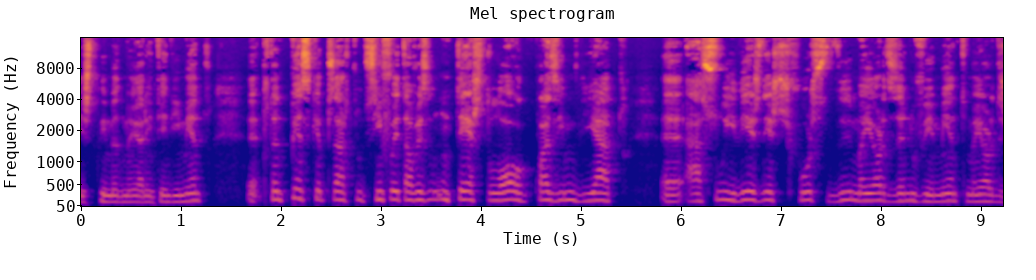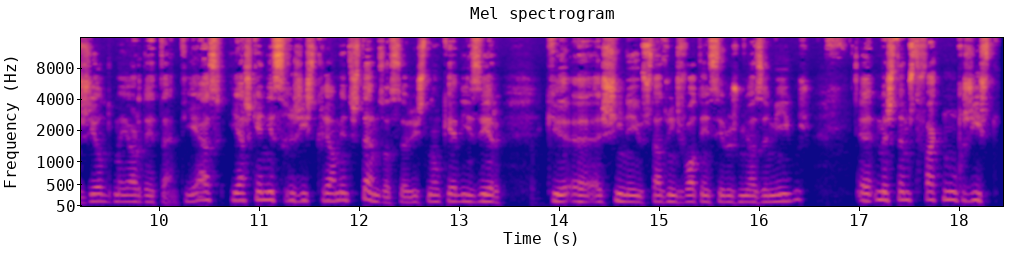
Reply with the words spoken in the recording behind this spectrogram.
este clima de maior entendimento. Uh, portanto, penso que, apesar de tudo, sim, foi talvez um teste logo, quase imediato, à solidez deste esforço de maior desanuviamento, maior de gelo, de maior detente. E acho, e acho que é nesse registro que realmente estamos, ou seja, isto não quer dizer que a China e os Estados Unidos voltem a ser os melhores amigos, mas estamos de facto num registro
